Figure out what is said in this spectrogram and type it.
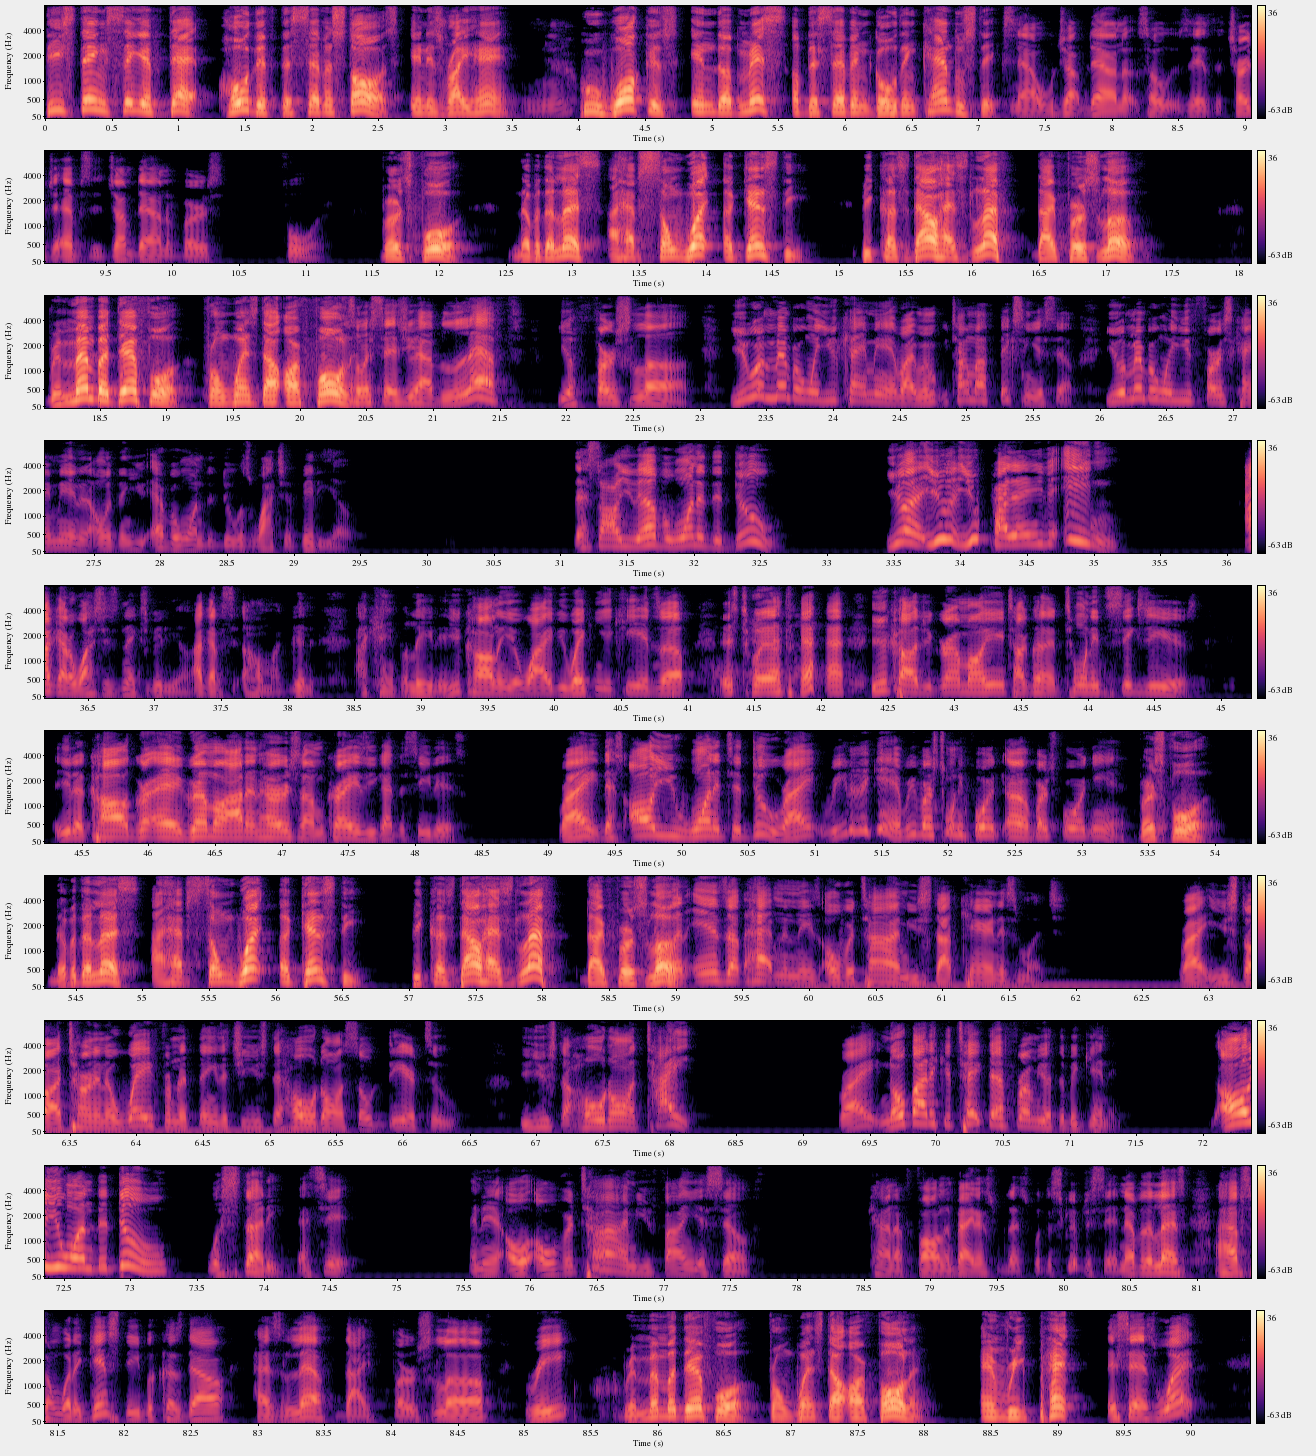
These things saith that holdeth the seven stars in his right hand. Who walketh in the midst of the seven golden candlesticks. Now we'll jump down. So it says the church of Ephesus. Jump down to verse four. Verse 4 Nevertheless, I have somewhat against thee, because thou hast left thy first love. Remember, therefore, from whence thou art fallen. So it says you have left your first love. You remember when you came in, right? Remember, you're talking about fixing yourself. You remember when you first came in, and the only thing you ever wanted to do was watch a video. That's all you ever wanted to do. You you you probably ain't even eating. I gotta watch this next video. I gotta see. Oh my goodness, I can't believe it. You calling your wife, you waking your kids up. It's twelve. you called your grandma. You ain't talked to her in twenty six years. You done called, hey grandma, I done heard something crazy. You got to see this right? That's all you wanted to do, right? Read it again. Read verse 24, uh, verse 4 again. Verse 4 Nevertheless, I have somewhat against thee, because thou hast left thy first love. What ends up happening is over time, you stop caring as much, right? You start turning away from the things that you used to hold on so dear to. You used to hold on tight, right? Nobody could take that from you at the beginning. All you wanted to do was study. That's it. And then o- over time, you find yourself kind of falling back. That's, that's what the scripture said. Nevertheless, I have somewhat against thee because thou hast left thy first love. Read. Remember, therefore, from whence thou art fallen, and repent. It says what?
